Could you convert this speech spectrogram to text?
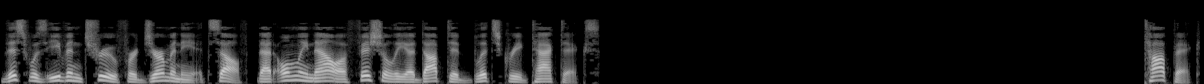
this was even true for Germany itself, that only now officially adopted blitzkrieg tactics. Topic:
